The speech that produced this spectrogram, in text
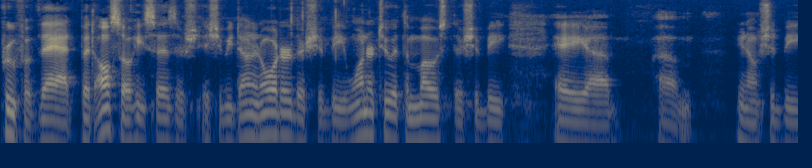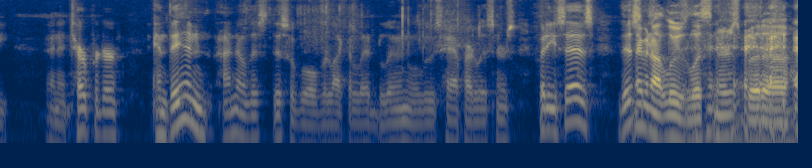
proof of that. But also, he says there sh- it should be done in order. There should be one or two at the most. There should be a, uh, um, you know, should be an interpreter. And then I know this this will go over like a lead balloon. We'll lose half our listeners. But he says this Maybe not lose listeners, but uh,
